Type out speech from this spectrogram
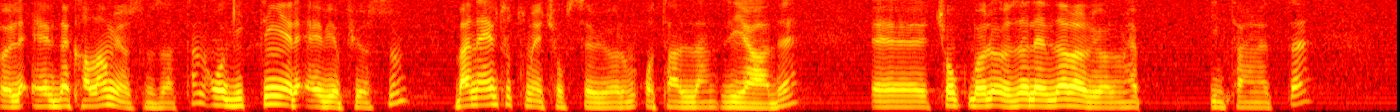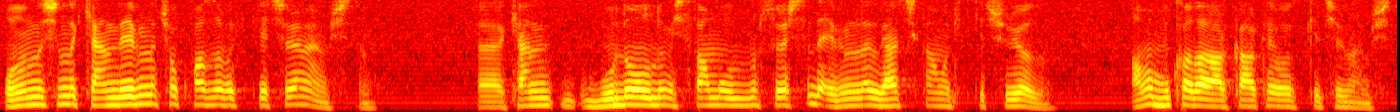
öyle evde kalamıyorsun zaten. O gittiğin yere ev yapıyorsun. Ben ev tutmayı çok seviyorum otelden ziyade. E, çok böyle özel evler arıyorum hep internette. Onun dışında kendi evimde çok fazla vakit geçirememiştim. E, kendi, burada olduğum, İstanbul'da olduğum süreçte de evimde gerçekten vakit geçiriyordum. Ama bu kadar arka arkaya vakit geçirmemiştim.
